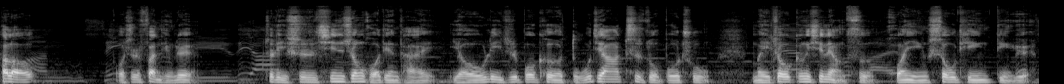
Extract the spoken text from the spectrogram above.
Hello，我是范廷略，这里是新生活电台，由荔枝播客独家制作播出，每周更新两次，欢迎收听订阅。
